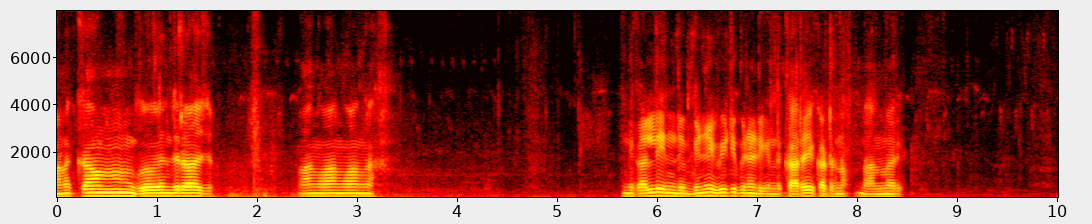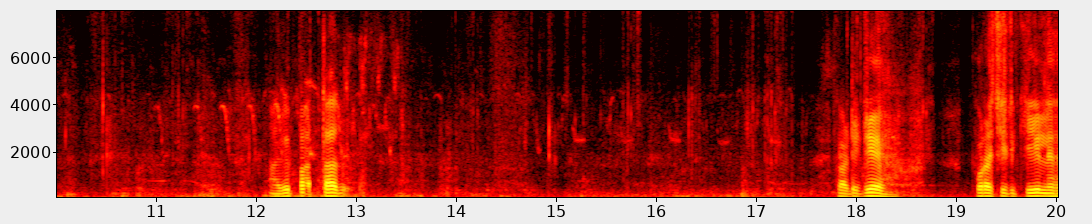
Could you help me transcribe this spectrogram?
வணக்கம். கோவிந்தராஜ். வாங்க வாங்க வாங்க. இந்த கல் இந்த பின்னாடி வீட்டு பின்னாடி இந்த கரையை கட்டணும். நான் அந்த மாதிரி. அது பத்தாது. கட்டிட்டு புரட்சிட்டு கீழே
